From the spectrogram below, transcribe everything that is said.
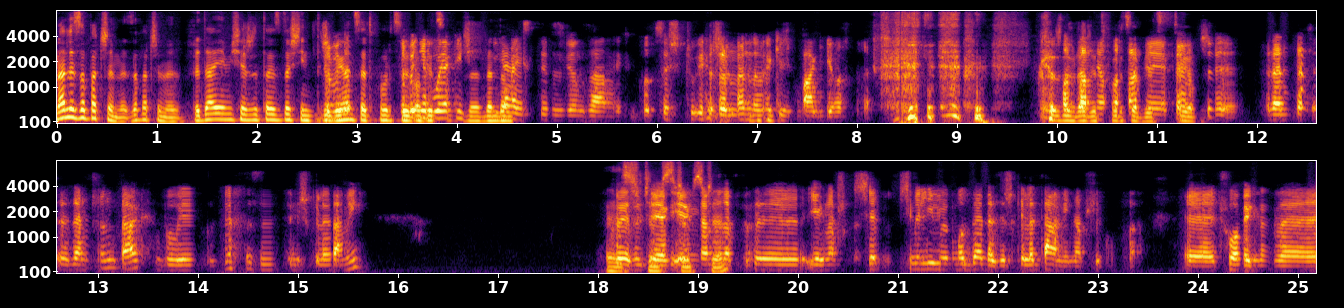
No ale zobaczymy, zobaczymy. Wydaje mi się, że to jest dość intrygujące. Twórcy Żeby nie było jakichś że będą... jaj z tym związanych, bo coś czuję, że będą jakieś bugi ostre. W każdym razie twórcy ostatnio obiecują. Red Dead Redemption, tak? Były z tymi szkieletami. e, Kojarzycie, czym, jak, jak, czym? na przykład, e, jak na przykład się, się myliły modele ze szkieletami na przykład. E, Człowiek nagle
